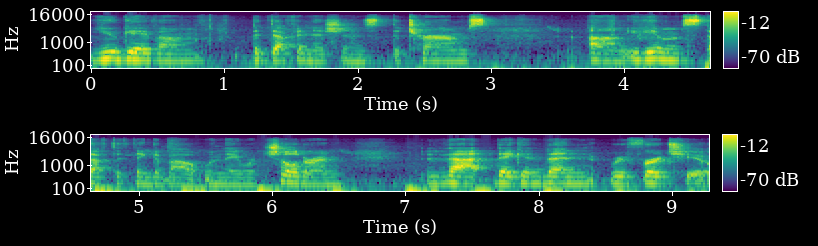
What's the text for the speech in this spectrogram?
you gave them the definitions, the terms, um, you gave them stuff to think about when they were children that they can then refer to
